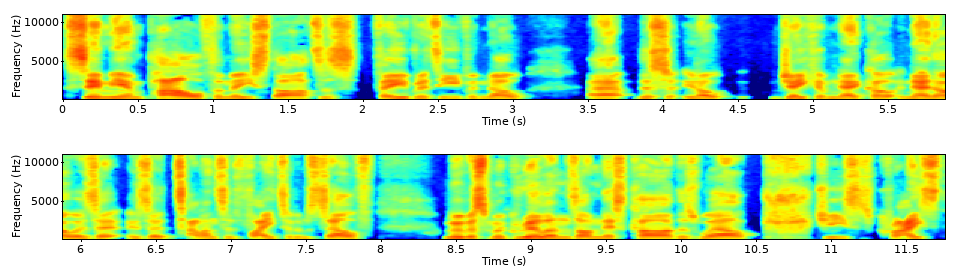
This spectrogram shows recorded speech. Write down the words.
Simeon Powell for me starters favorite, even though uh, this, you know, Jacob Nedo is a is a talented fighter himself. Lewis McGrillen's on this card as well. Jesus Christ,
